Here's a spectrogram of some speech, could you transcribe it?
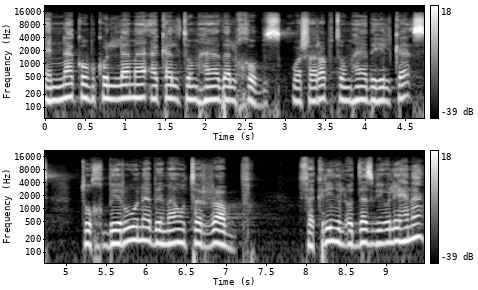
إنكم كلما أكلتم هذا الخبز وشربتم هذه الكأس تخبرون بموت الرب. فاكرين القداس بيقول إيه هنا؟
